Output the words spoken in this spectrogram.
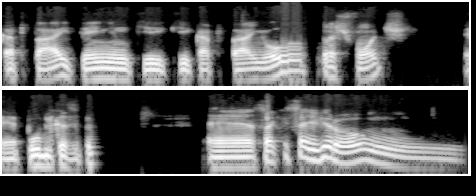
captar e tenham que, que captar em outras fontes é, públicas e é, só que isso aí virou um,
